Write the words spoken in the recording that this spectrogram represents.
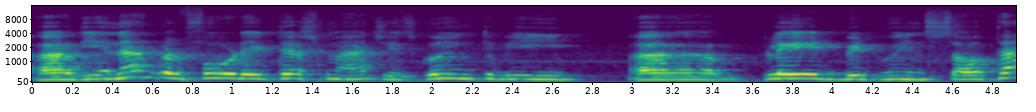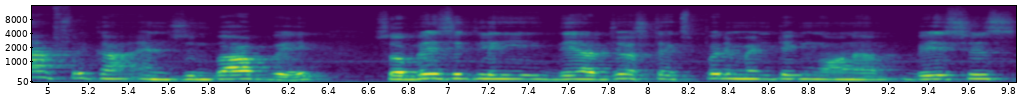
the inaugural four-day test match is going to be played between South Africa and Zimbabwe. So basically, they are just experimenting on a basis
